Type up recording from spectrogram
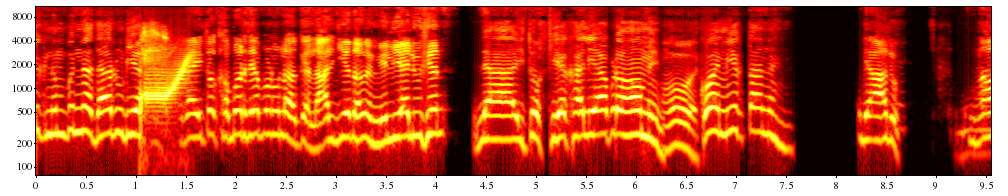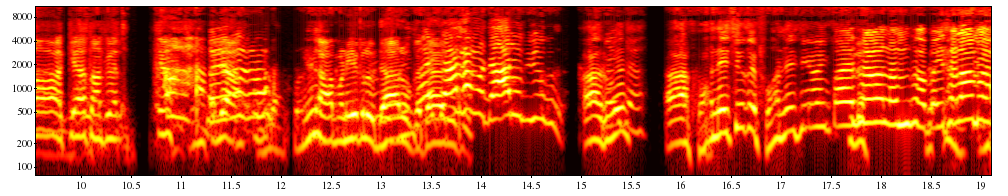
એક નંબર ના દારૂડિયા એ તો ખબર છે પણ ઓલા કે લાલજી તો હવે મેલી આલ્યું છે ને? એટલે એ તો કે ખાલી આપડે હમે. કોઈ મેકતા નહીં. આજો ના ક્યાં તા પેલા એટલે આ- આ પણ એકલું દારૂ દારૂ. દારૂ દારૂ પીવું આ રૂ આ ફોને છે કે ફોને છે હવે પૈસા? લમસા પૈસા લામાં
